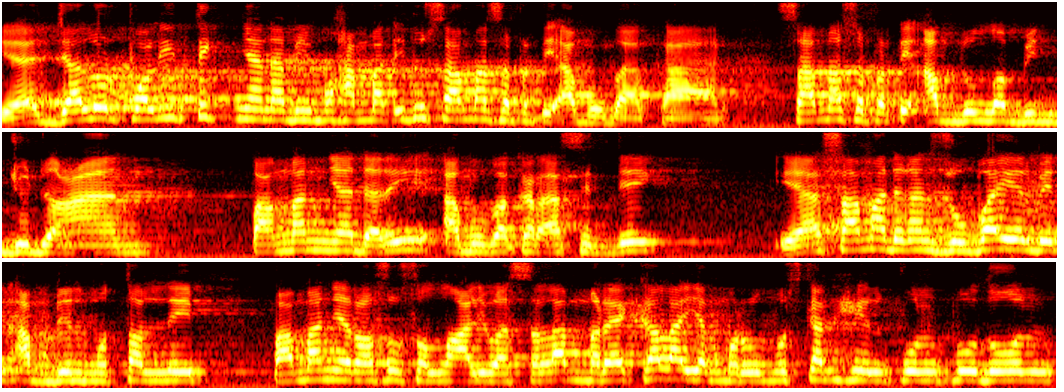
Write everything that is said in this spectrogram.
ya jalur politiknya Nabi Muhammad itu sama seperti Abu Bakar, sama seperti Abdullah bin Jud'an, pamannya dari Abu Bakar As-Siddiq, ya sama dengan Zubair bin Abdul Muttalib, pamannya Rasulullah SAW, mereka lah yang merumuskan hilful pudul,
